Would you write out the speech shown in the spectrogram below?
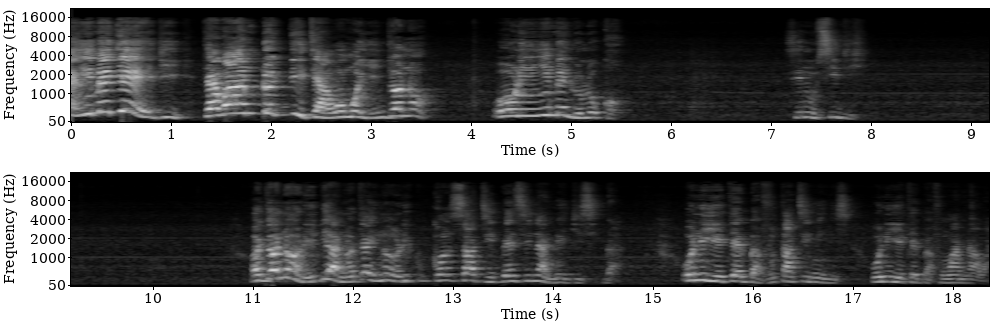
ẹ̀yin méjèèjì tẹ wá ń dìtẹ̀ àwọn ọmọ yìí ń jọ náà. Orin yín mélòó ló kọ? Sínú sídì ọjọ́ náà rí bí ànátẹ́yìn náà rí kọ́nsáàtì bẹ́ńsínà méjì sí gbà. Ó ní iye tẹ gbà fún thirty minutes ó ní iye tẹ gbà fún one hour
